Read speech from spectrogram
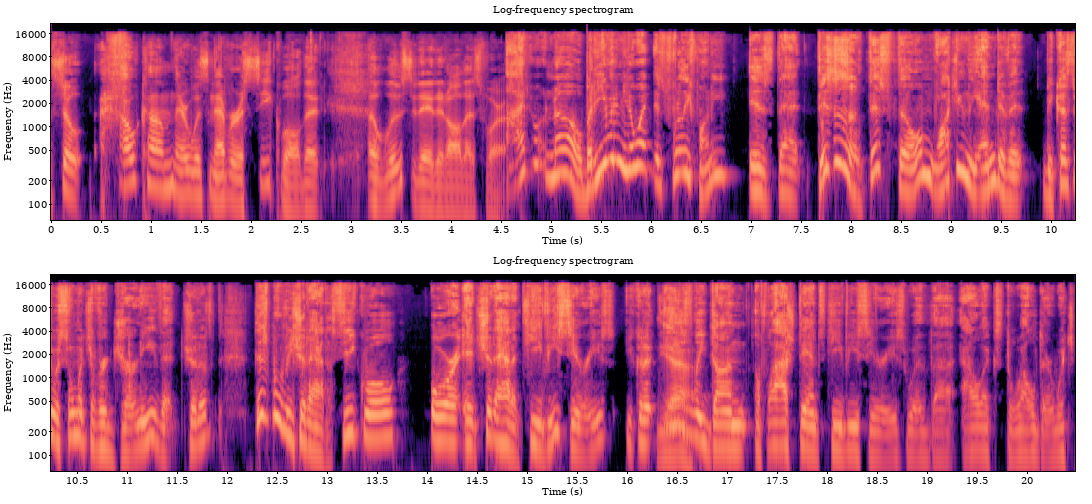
So how come there was never a sequel that elucidated all this for us? I don't know, but even you know what? It's really funny is that this is a this film. Watching the end of it because there was so much of her journey that should have this movie should have had a sequel or it should have had a TV series. You could have Yeah. easily done a Flashdance TV series with uh, Alex the welder, which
